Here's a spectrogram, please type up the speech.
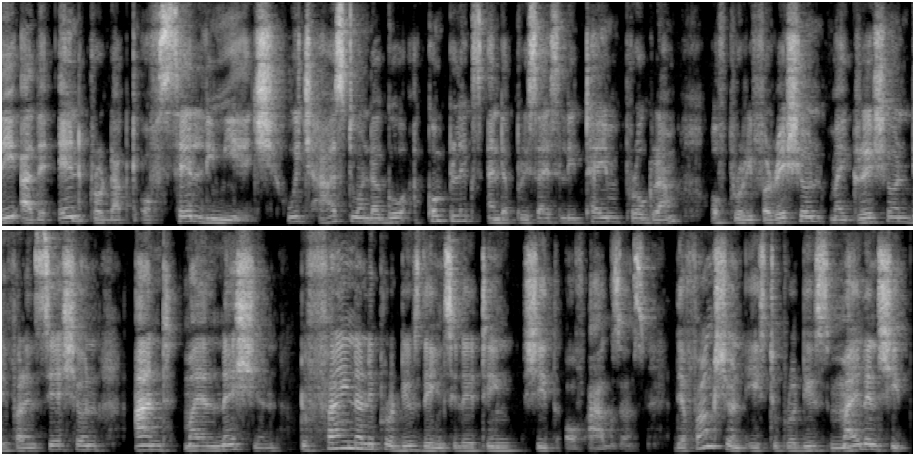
They are the end product of cell lineage, which has to undergo a complex and a precisely timed program of proliferation, migration, differentiation, and myelination to finally produce the insulating sheath of axons. Their function is to produce myelin sheath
